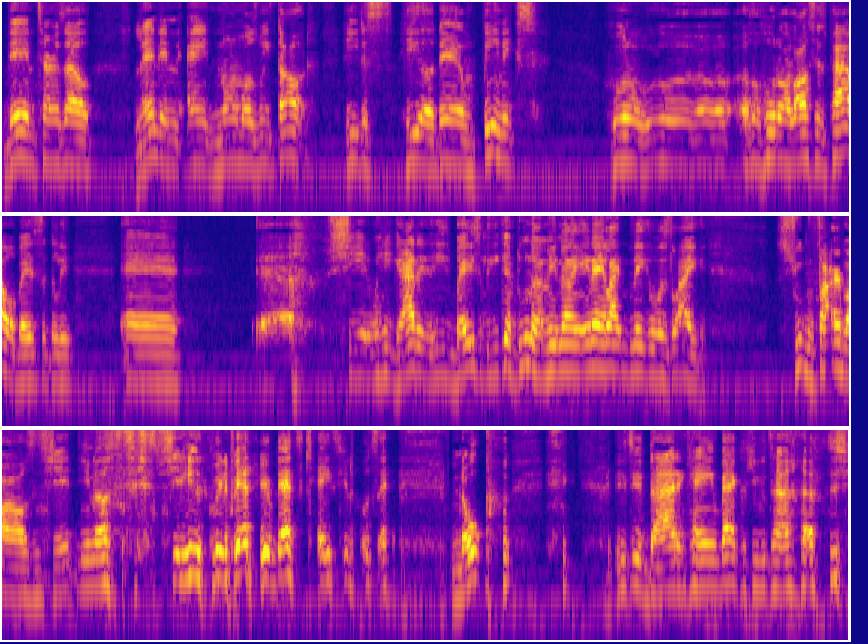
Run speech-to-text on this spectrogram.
Then turns out Landon ain't normal as we thought. He just he a damn phoenix who uh, who don't lost his power basically, and uh, shit when he got it, he's basically he couldn't do nothing. You know, it ain't like the nigga was like shooting fireballs and shit. You know, shit he would been better if that's the case. You know what I'm saying? Nope. he just died and came back a few times.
